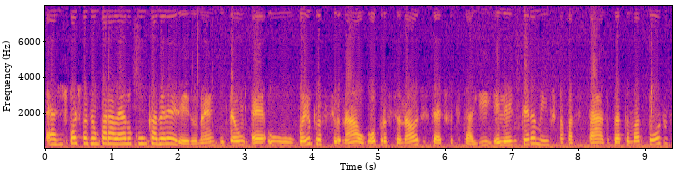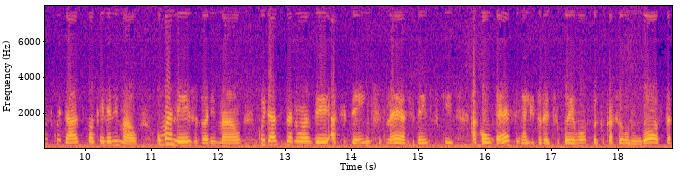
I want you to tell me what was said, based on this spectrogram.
É, a gente pode fazer um paralelo com o cabeleireiro, né? Então, é, o banho profissional, o profissional de estética que está ali, ele é inteiramente capacitado para tomar todos os cuidados com aquele animal. O manejo do animal, cuidados para não haver acidentes, né? Acidentes que acontecem ali durante o banho, vamos supor que o cachorro não gosta,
